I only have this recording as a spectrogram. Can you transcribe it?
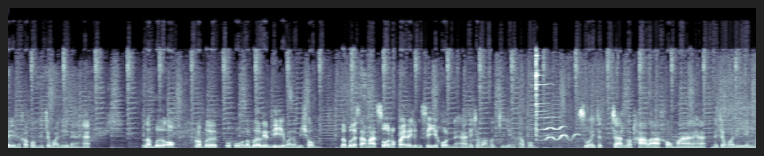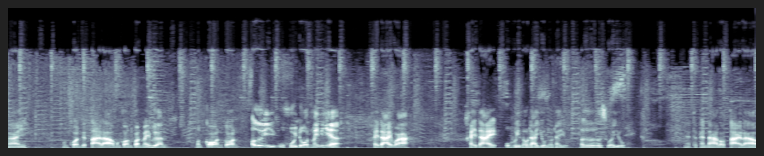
ยนะครับผมในจังหวะนี้นะฮะลัมเบอร์ออกลัมเบอร์โอ้โหลัมเบอร์เล่นดีว่ะท่านผู้ชมลัมเบอร์สามารถโซนออกไปได้ถึง 4 คนนะฮะในจังหวะเมื่อกี้นะครับผมสวยจัดจัดแล้วทาร่าเข้ามานะฮะในจังหวะนี้ยังไงมังกรจะตายแล้วมังกรก่อนไหมเพื่อน มังกรก่อน เอ้ยโอ้โหโดนไหมเนี่ย ใครได้วะ ใครได้ โอ้ยเราได้อยู่เราได้อยู่ เออ สวยอยู่นะแต่แพนด้าเราตายแล้ว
